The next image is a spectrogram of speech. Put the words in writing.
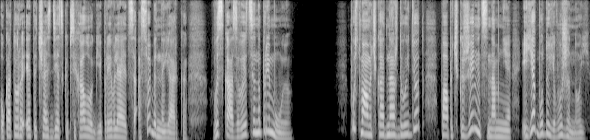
у которой эта часть детской психологии проявляется особенно ярко, высказывается напрямую. Пусть мамочка однажды уйдет, папочка женится на мне, и я буду его женой.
